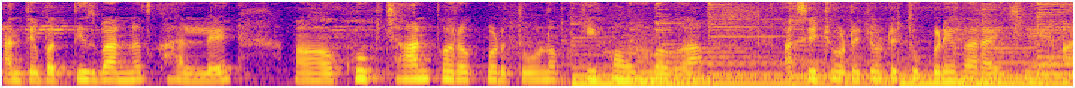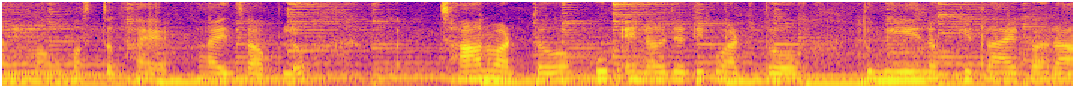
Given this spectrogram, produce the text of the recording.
आणि ते बत्तीस बारनंच खाल्ले. खूप छान फरक पडतो. नक्की खाऊन बघा. असे छोटे छोटे तुकडे करायचे आणि मग मस्त खाय खायचं आपलं. छान वाटतं खूप एनर्जेटिक वाटतं. तुम्ही नक्की ट्राय करा.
